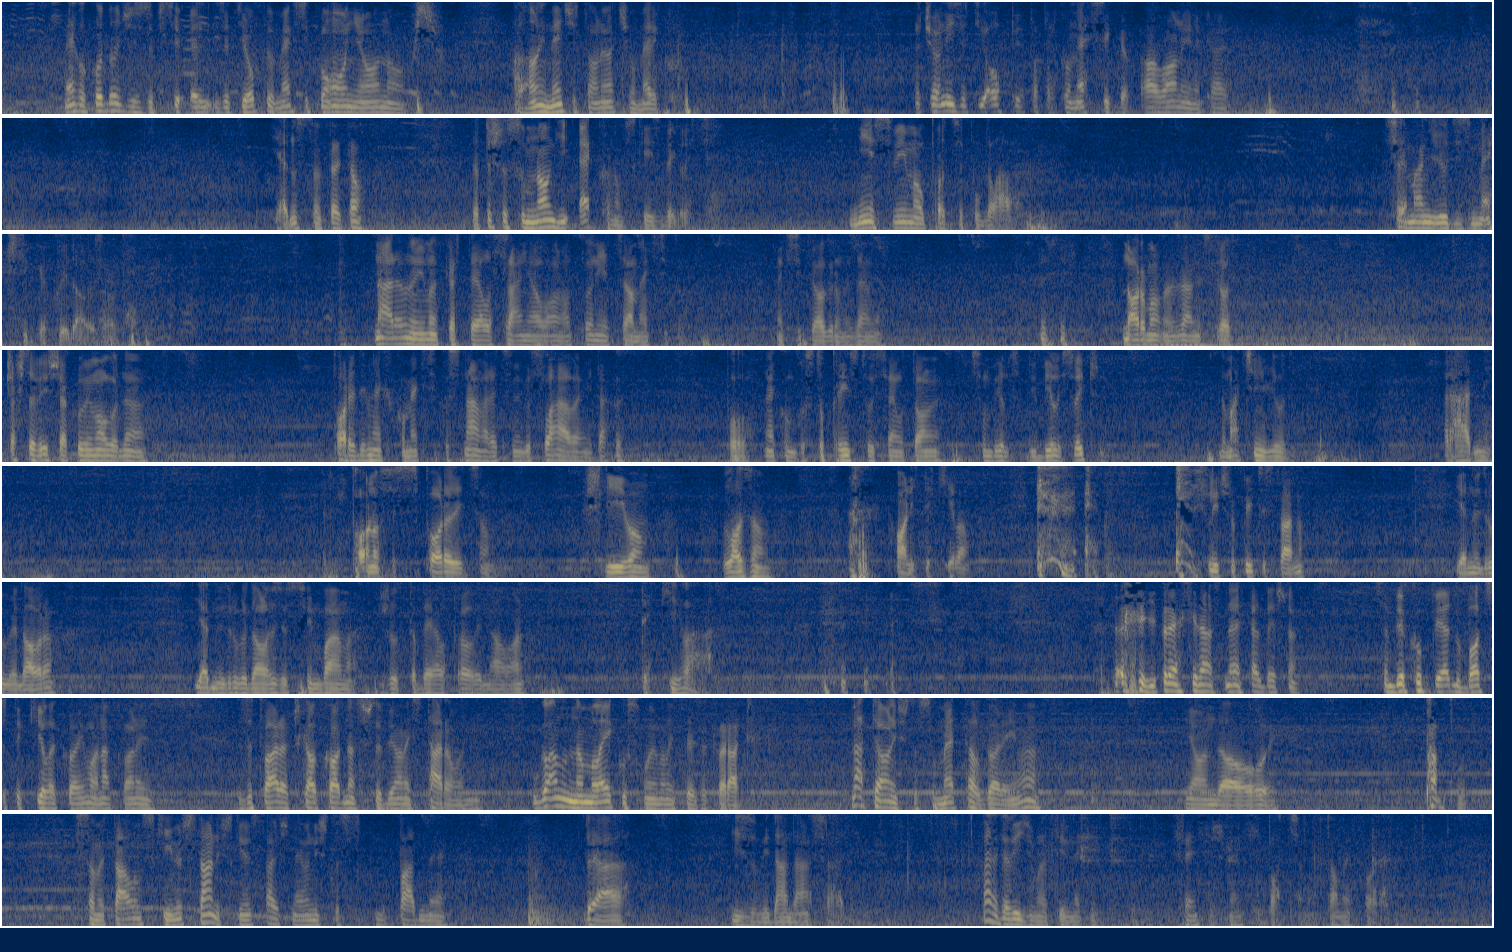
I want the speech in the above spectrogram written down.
Neko ko dođe iz, iz Etiopije u Meksiko, on je ono, Ali oni neće to, oni u Ameriku. Znači oni iz Etiopije, pa preko Meksika, pa ono i na kraju. Jednostavno to je to. Zato što su mnogi ekonomske izbjeglice. Nije svima u procepu glava. Sve manje ljudi iz Meksika koji dolaze ovde. Naravno ima kartela, sranja, ovo ono, to nije ceo Meksiko. Meksiko je ogromna zemlja. Normalna zemlja skroz. Čak što više, ako bi mogo da poredim nekako Meksiko s nama, recimo Jugoslava i tako, po nekom gostoprinstvu i svemu tome, smo bili, bi bili slični. Domaćini ljudi. Radni. ponose se s porodicom, šljivom, lozom, oni tekilom. Slično piće stvarno. Jedno i drugo je dobro. Jedno i drugo dolazi u svim bojama. Žuta, bela, providna, ono. Tekila. I pre neki dan, nekad bešno, sam bio kupio jednu bocu tekile koja ima onako onaj zatvarač kao kod nas što bi onaj starovani. Uglavnom na mleku smo imali te zatvarače. Znate oni što su metal gore ima. I onda ovaj pampur sa metalom skineš, staniš, skineš, staviš, nema ništa da padne do ja izumi dan danas radi. Pa da ga vidimo na tim nekim fancy šmensi bocama, tome je fora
